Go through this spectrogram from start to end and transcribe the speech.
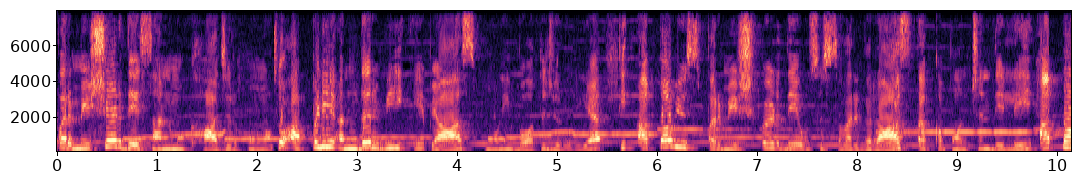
ਪਰਮੇਸ਼ਰ ਦੇ ਸਨਮੁਖ ਹਾਜ਼ਰ ਹੋਵਾਂ। ਸੋ ਆਪਣੇ ਅੰਦਰ ਵੀ ਇਹ ਪਿਆਸ ਹੋਣੀ ਬਹੁਤ ਜ਼ਰੂਰੀ ਹੈ ਕਿ ਆਪਾਂ ਵੀ ਉਸ ਪਰਮੇਸ਼ਵਰ ਦੇ ਉਸ ਸਵਰਗ ਰਾਜ ਤੱਕ ਪਹੁੰਚਣ ਦੇ ਲਈ ਆਪਾਂ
